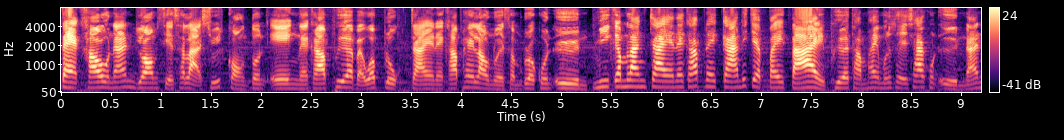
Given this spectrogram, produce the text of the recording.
แต่เขานั้นยอมเสียสละชีวิตของตนเองนะครับเพื่อแบบว่าปลุกใจนะครับให้เราหน่วยสำรวจคนอื่น มีกำลังใจนะครับในการที่จะไปตาย เพื่อทำให้มนุษยชาติคนอื่นนั้น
